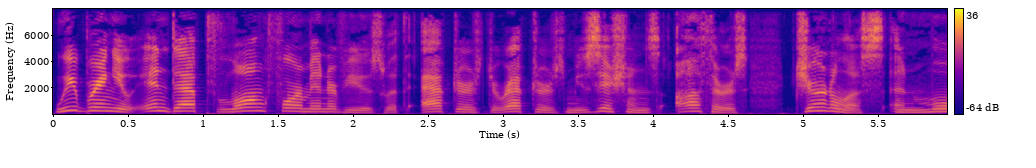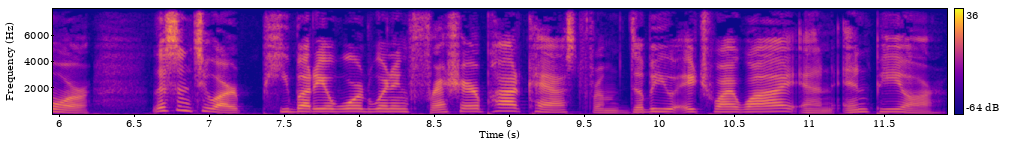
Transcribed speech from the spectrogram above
We bring you in depth, long form interviews with actors, directors, musicians, authors, journalists, and more. Listen to our Peabody Award winning Fresh Air podcast from WHYY and NPR.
